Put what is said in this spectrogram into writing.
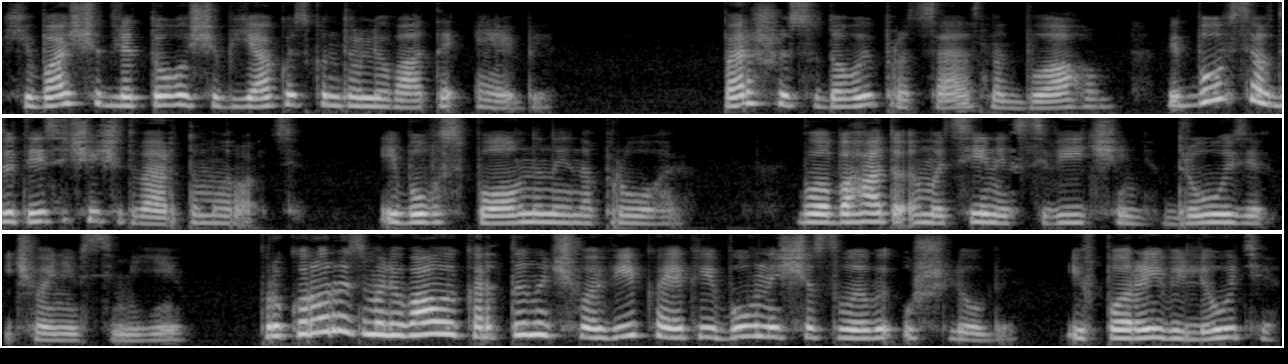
Хіба що для того, щоб якось контролювати Еббі. Перший судовий процес над благом відбувся в 2004 році і був сповнений напруги. Було багато емоційних свідчень, друзів і членів сім'ї. Прокурори змалювали картину чоловіка, який був нещасливий у шлюбі, і в пориві люті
